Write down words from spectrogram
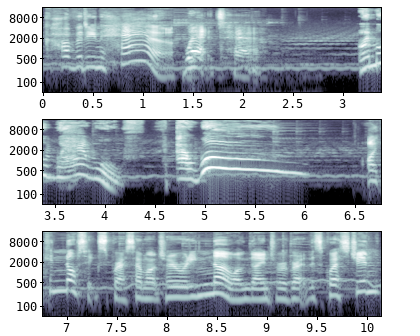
covered in hair. Wet hair. I'm a werewolf. Ah, Awoo! I cannot express how much I already know I'm going to regret this question.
